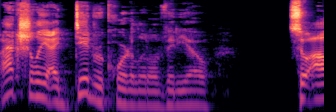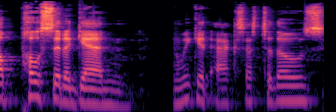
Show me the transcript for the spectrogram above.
Actually, I did record a little video, so I'll post it again. Can we get access to those?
